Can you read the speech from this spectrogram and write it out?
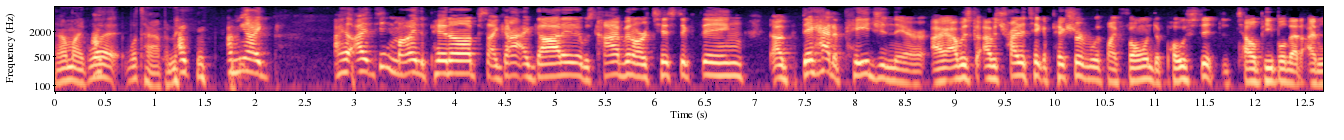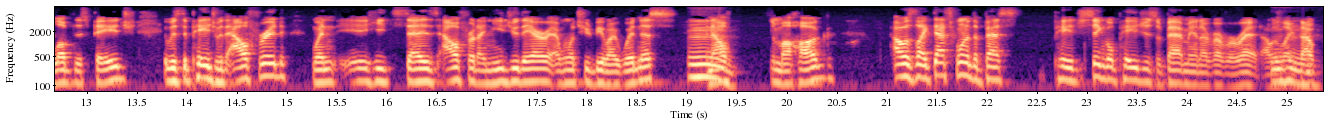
and I'm like, "What? I, what's happening?" I, I mean, I, I, I didn't mind the pinups. I got, I got it. It was kind of an artistic thing. Uh, they had a page in there. I, I was, I was trying to take a picture of it with my phone to post it to tell people that I love this page. It was the page with Alfred when he says, "Alfred, I need you there. I want you to be my witness." Mm. And Alfred gives him a hug. I was like, "That's one of the best page single pages of Batman I've ever read." I was mm-hmm. like, "That."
